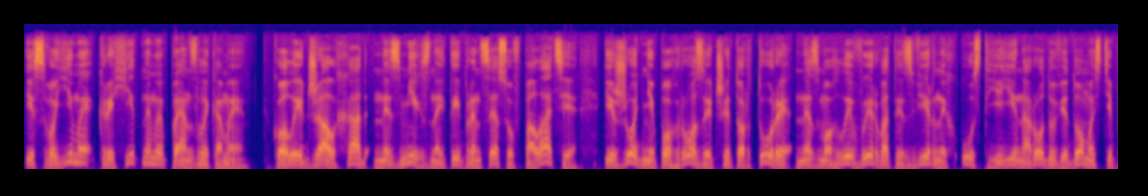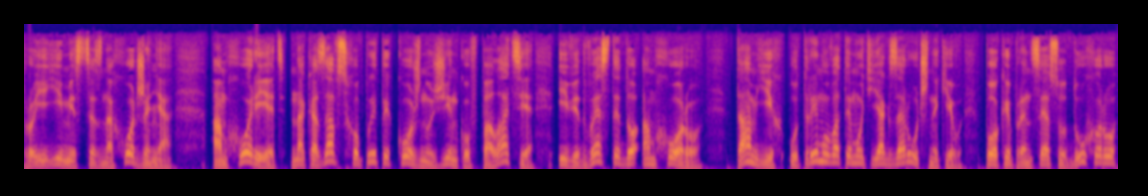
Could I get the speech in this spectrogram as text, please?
і своїми крихітними пензликами. Коли Джал Хад не зміг знайти принцесу в палаці, і жодні погрози чи тортури не змогли вирвати з вірних уст її народу відомості про її місцезнаходження, Амхорієць наказав схопити кожну жінку в палаці і відвести до Амхору. Там їх утримуватимуть як заручників, поки принцесу Духору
